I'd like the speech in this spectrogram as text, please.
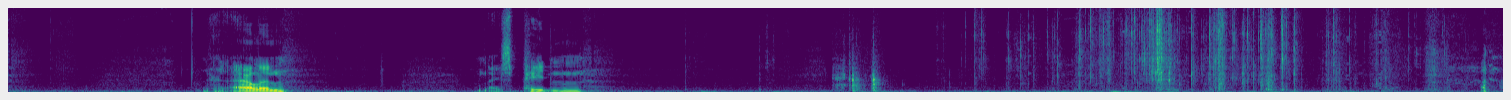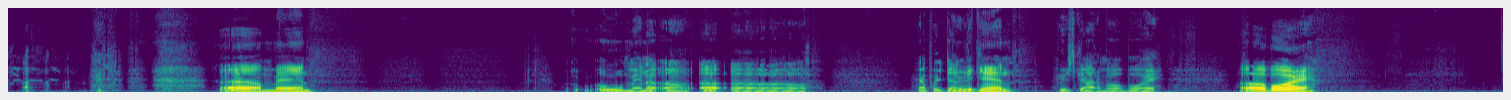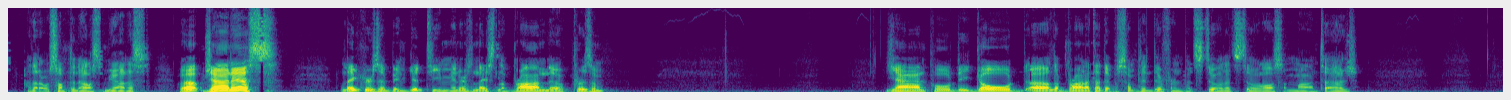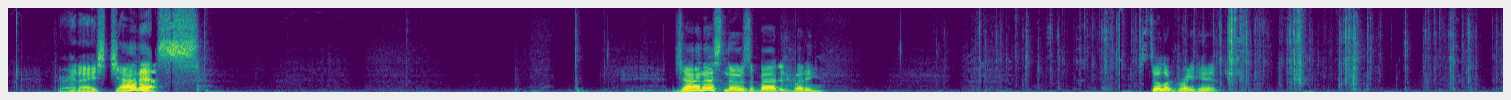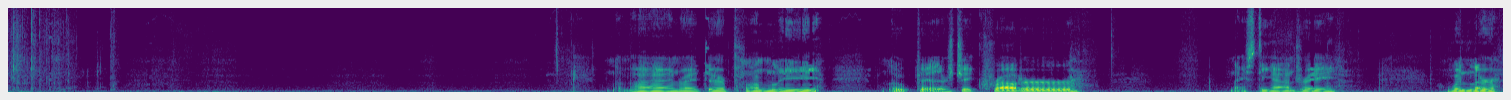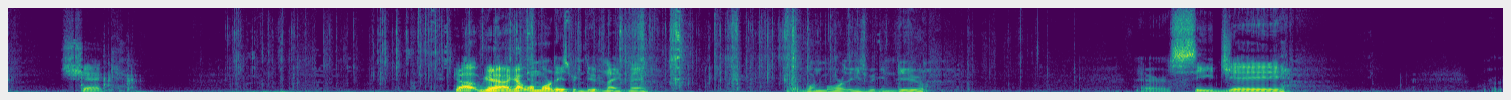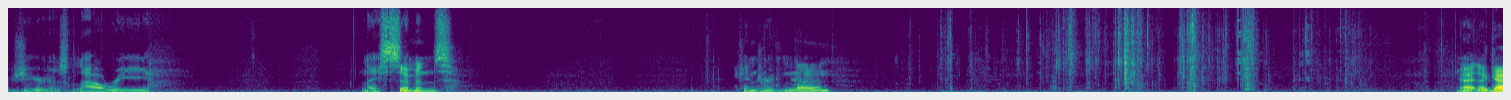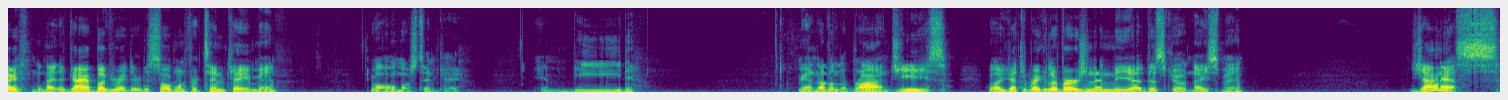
There's Allen. Nice Peyton. oh, man. Oh, man. Uh-oh. Uh-oh. Have we done it again? Who's got him? Oh, boy. Oh boy. I thought it was something else, to be honest. Well, John S. Lakers have been good team. There's nice LeBron, though. Prism. John pulled the gold uh, LeBron. I thought that was something different, but still, that's still awesome montage. Very nice. John S. John S. knows about it, buddy. Still a great hit. Right there. Plumlee. Lopez. There's Jae Crowder. Nice DeAndre. Windler. Shaq. Got, yeah, I got one more of these we can do tonight, man. Got one more of these we can do. There's CJ. Rozier, there's Lowry. Nice Simmons. Kendrick Nunn. All right, that guy, the the guy above you right there just sold one for 10k, man. Well, almost 10k. Embiid. Man, another LeBron. Jeez. Well, you got the regular version and the uh, disco. Nice, man. Giannis.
